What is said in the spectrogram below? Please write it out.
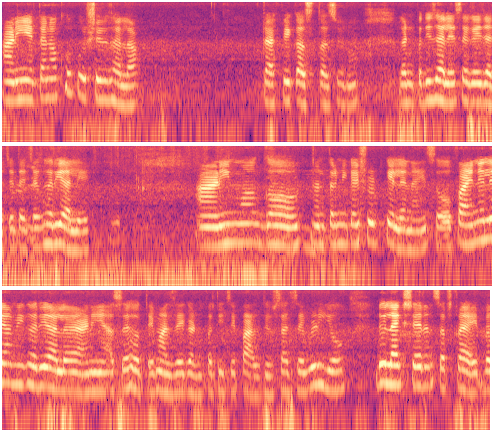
आणि येताना खूप उशीर झाला. ट्रॅफिक असतंच नो गणपती झाले सगळे ज्याच्या त्याच्या घरी आले. आणि मग नंतर मी काही शूट केलं नाही. सो फायनली आम्ही घरी आलो आहे आणि असे होते माझे गणपतीचे पाच दिवसाचे video do like share and subscribe bye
